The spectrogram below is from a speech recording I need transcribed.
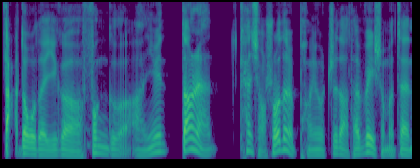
打斗的一个风格啊。因为当然看小说的朋友知道他为什么在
